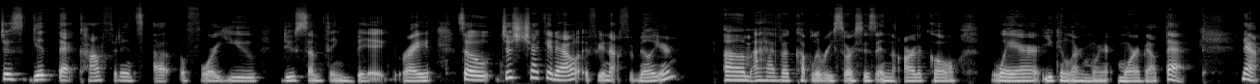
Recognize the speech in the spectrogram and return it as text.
just get that confidence up before you do something big, right? So just check it out if you're not familiar. Um, I have a couple of resources in the article where you can learn more, more about that. Now,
